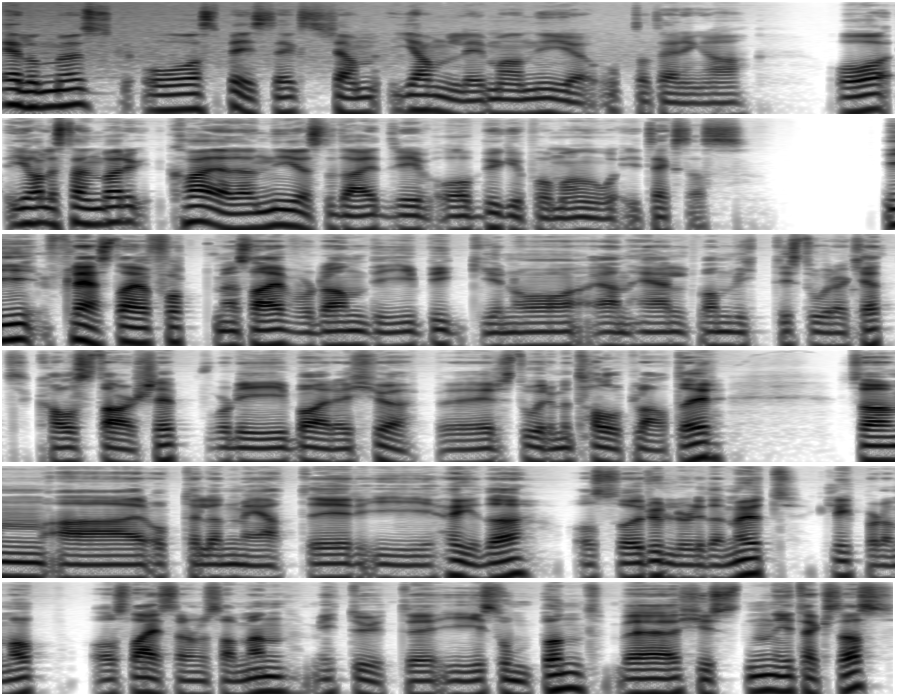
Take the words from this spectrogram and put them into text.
Elon Musk og SpaceX kommer jevnlig med nye oppdateringer. Og Jarle Steinberg, hva er det nyeste de driver og bygger på med nå i Texas? De fleste har jo fått med seg hvordan de bygger nå en helt vanvittig stor rakett kalt Starship, hvor de bare kjøper store metallplater som er opptil en meter i høyde, og så ruller de dem ut, klipper dem opp og sveiser dem sammen midt ute i sumpen ved kysten i Texas.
